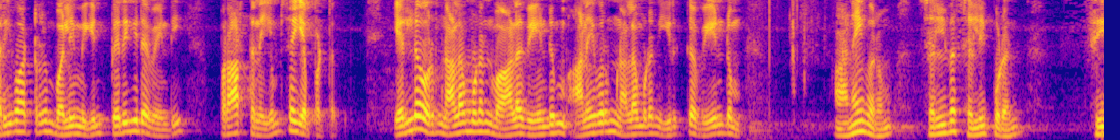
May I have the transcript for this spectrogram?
அறிவாற்றலும் வலிமையும் பெருகிட வேண்டி பிரார்த்தனையும் செய்யப்பட்டது. எல்லோரும் நலமுடன் வாழ வேண்டும் அனைவரும் நலமுடன் இருக்க வேண்டும் அனைவரும் செல்வ செழிப்புடன் சி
